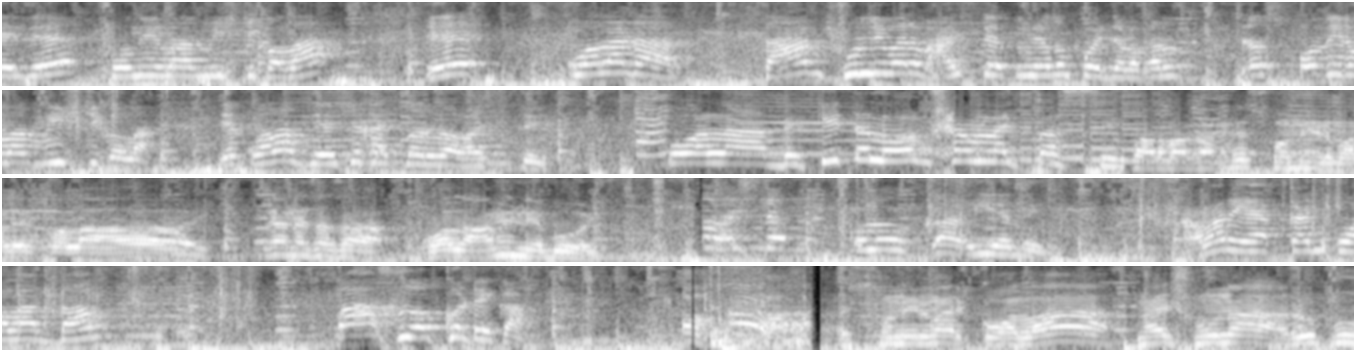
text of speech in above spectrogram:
এই যে শনিবার মিষ্টি কলা। এ কলাটার দাম শুনলিবারে ভাইস্তে তুমি এখন পড়ে যাবে? কারণ এটা শনিবার মিষ্টি কলা। এ কলা যে এসে খাইতে পারবে না ভাইস্তে। কলা দেখি তো লোভ সামলাইতে পারছি। তার বাগানে সে শনির মালের কলা হয়। এখানে চাচা? কলা আমি নেবই। ভাইস্তে কোনো ইয়ে নেই। আমার এক কান কলার দাম পাঁচ লক্ষ টাকা। শনির মার কলা? নাই সোনা রূপু।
